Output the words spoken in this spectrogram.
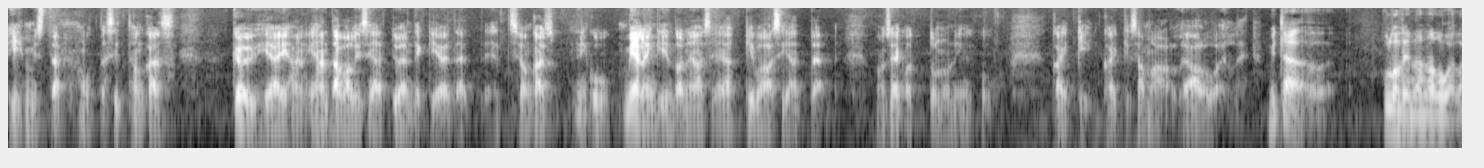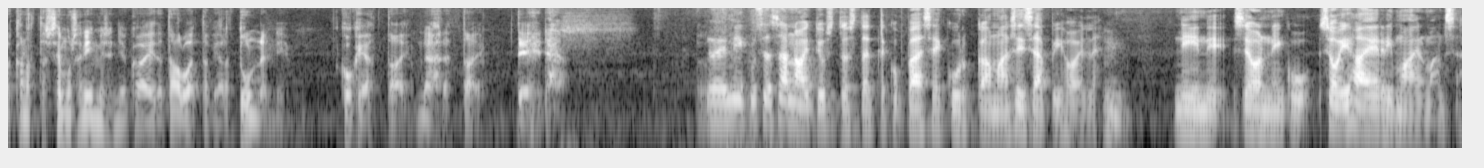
ihmistä, mutta sitten on myös köyhiä, ihan, ihan tavallisia työntekijöitä. Et, et se on myös niin kuin, mielenkiintoinen asia ja kiva asia, että on sekoittunut niin kuin kaikki, kaikki samalle alueelle. Mitä Ullalinnan alueella kannattaisi semmoisen ihmisen, joka ei tätä aluetta vielä tunne, niin kokea tai nähdä tai tehdä? No ei niin kuin sä sanoit just tuosta, että kun pääsee kurkkaamaan sisäpihoille, mm. niin se on, niin kuin, se on ihan eri maailmansa.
